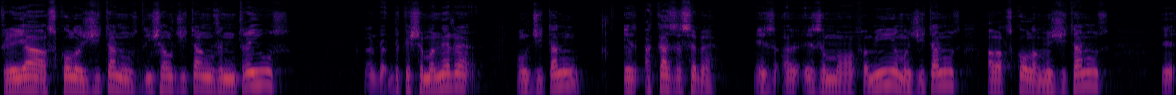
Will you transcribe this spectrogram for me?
crear escoles gitanos, deixar els gitanos entre ells, d'aquesta manera el gitano és a casa seva, és, és amb la família, amb els gitanos, a l'escola amb els gitanos, eh,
